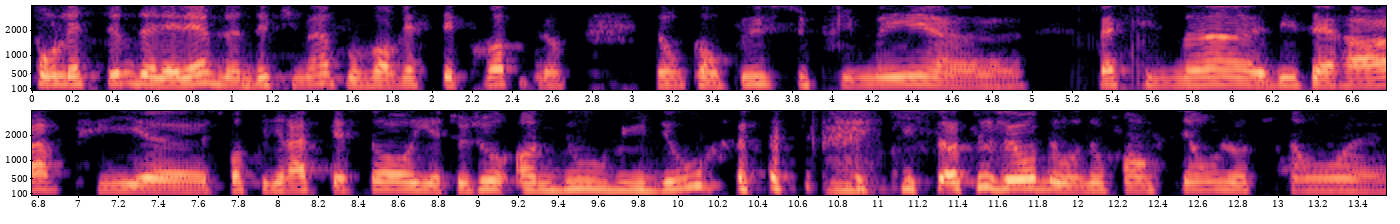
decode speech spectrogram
pour l'estime de l'élève, le document va pouvoir rester propre. Donc, on peut supprimer facilement euh, des erreurs, puis euh, c'est pas plus grave que ça. Il y a toujours undo, redo, qui sont toujours nos, fonctions là, qui sont. Euh,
